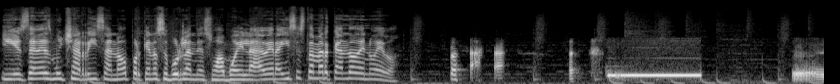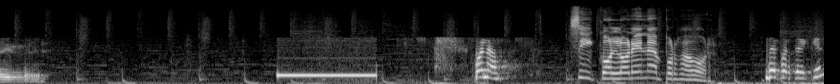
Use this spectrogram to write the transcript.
Y ustedes mucha risa, ¿no? ¿Por qué no se burlan de su abuela? A ver, ahí se está marcando de nuevo. Bueno. Sí, con Lorena, por favor. ¿De parte de quién?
